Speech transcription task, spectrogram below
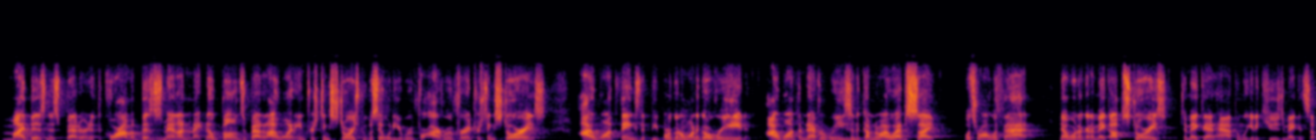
my business better. And at the core, I'm a businessman. I make no bones about it. I want interesting stories. People say, What do you root for? I root for interesting stories. I want things that people are going to want to go read. I want them to have a reason to come to my website. What's wrong with that? Now we're not going to make up stories to make that happen. We get accused of making stuff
